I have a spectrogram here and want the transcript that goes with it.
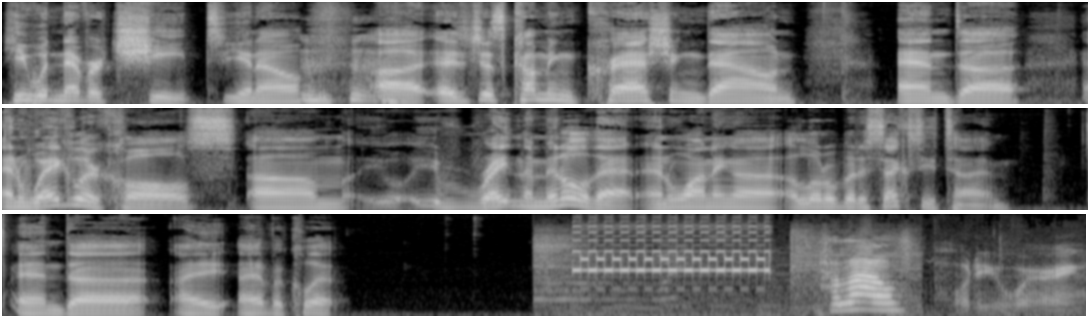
He would never cheat, you know. uh, it's just coming crashing down. And uh, and Wegler calls um, right in the middle of that and wanting a, a little bit of sexy time. And uh, I I have a clip. Hello? What are you wearing?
